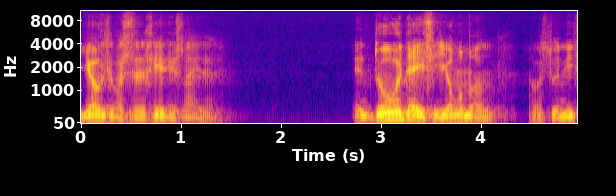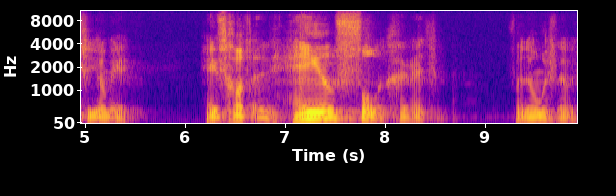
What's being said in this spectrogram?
Jozef was de regeringsleider. En door deze jonge man, hij was toen niet zo jong meer, heeft God een heel volk gered van de hongersnood.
